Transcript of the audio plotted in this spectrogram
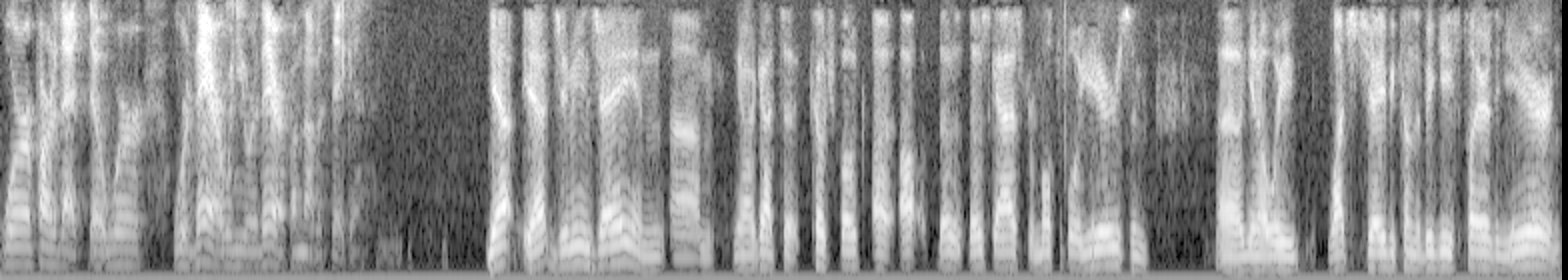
were a part of that. Uh, were were there when you were there, if I'm not mistaken. Yeah, yeah, Jimmy and Jae, and um, you know, I got to coach both uh, all, those those guys for multiple years, and uh, you know, we watched Jae become the Big East Player of the Year, and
